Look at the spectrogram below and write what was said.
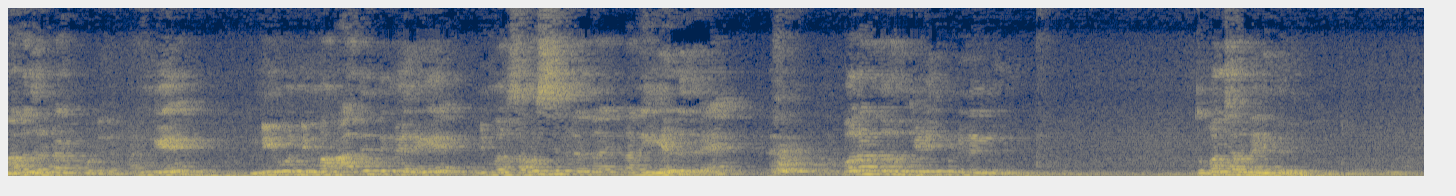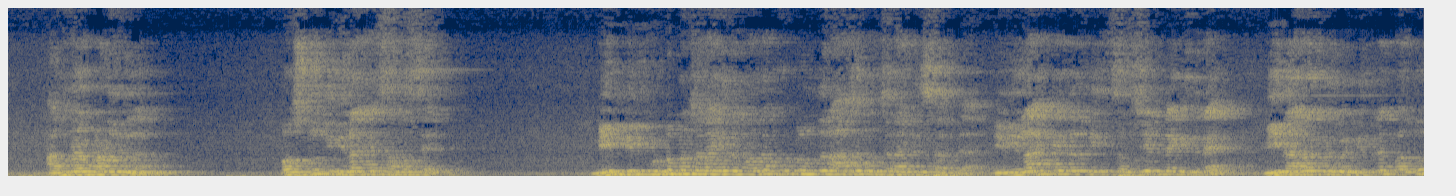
ನಾಲ್ಕು ಜನ ಡಾಕ್ಟರ್ ಕೊಟ್ಟಿದ್ದಾರೆ. ಹಂಗೆ ನೀವು ನಿಮ್ಮ ಆದ್ಯತೆ ಮೇರೆಗೆ ನಿಮ್ಮ ಸಮಸ್ಯೆಗಳನ್ನ ನನಗೆ ಹೇಳಿದ್ರೆ ಹೋರಾಟದ ಕೇಳಿಕೊಂಡು ನಡೀತೀನಿ ತುಂಬಾ ಚೆನ್ನಾಗಿ ನಡೀತಿದೆ. ಅದನ್ನ ಮಾಡೋದಿಲ್ಲ. ಫಸ್ಟ್ ನೀವು ಇಲಾಖೆ ಸಮಸ್ಯೆ. ನೀವು ನಿಮ್ಮ ಕುಟುಂಬ ಚೆನ್ನಾಗಿದೆ ಅಂದ್ರೆ ಕುಟುಂಬದಲ್ಲಿ ಆಚರಣೆ ಚೆನ್ನಾಗಿ ಸಾಧ್ಯ. ನೀವು ಇಲಾಖೆಯಲ್ಲಿ ನೀವು ಸಫಿಷಿಯಂಟ್ ಆಗಿದ್ರೆ, ನೀನ್ ಬೇಕಿದ್ರೆ ಬಂದು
